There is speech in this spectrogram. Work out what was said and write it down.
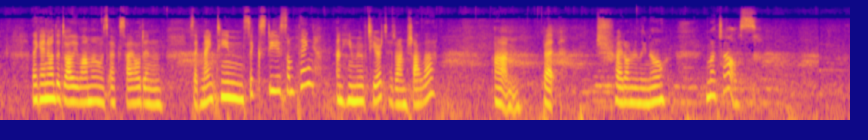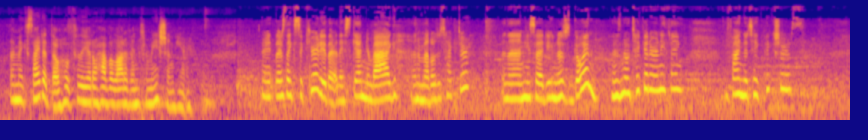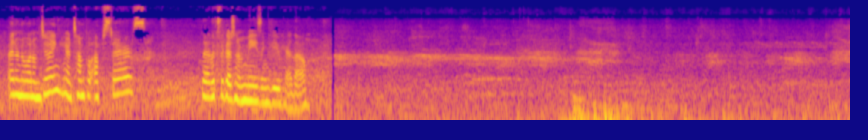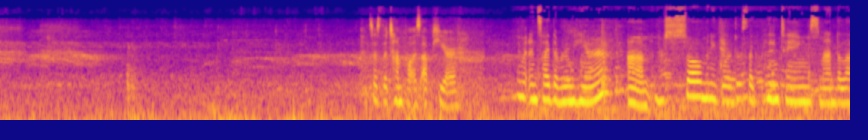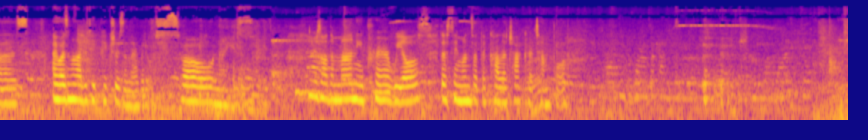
Like, I know the Dalai Lama was exiled in, it's like 1960 something, and he moved here to Dharamshala. Um, but I don't really know much else. I'm excited though. Hopefully, it'll have a lot of information here. Right, there's like security there. They scan your bag and a metal detector. And then he said, you can just go in. There's no ticket or anything. You're fine to take pictures. I don't know what I'm doing here. Temple upstairs. It looks like there's an amazing view here though. It says the temple is up here I went inside the room here. Um, there's so many gorgeous like paintings, mandalas. I wasn't allowed to take pictures in there, but it was so nice. There's all the mani prayer wheels, the same ones at the Kalachakra temple.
